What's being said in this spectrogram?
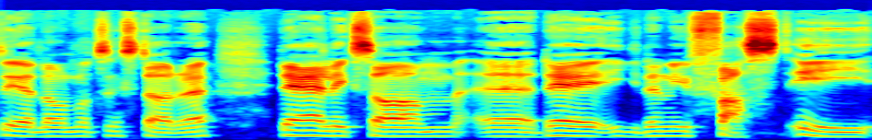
del av något större. Det är liksom... Eh, det är, den är ju fast i...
